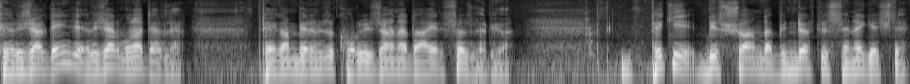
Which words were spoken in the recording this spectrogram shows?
Şey, rical deyince rical buna derler. Peygamberimizi koruyacağına dair söz veriyor. Peki biz şu anda 1400 sene geçti.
